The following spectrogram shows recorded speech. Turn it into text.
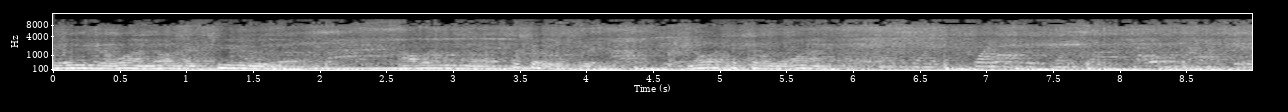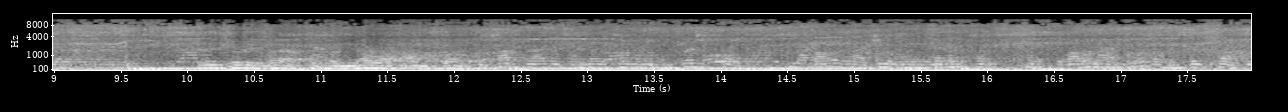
Julian's are one, Noah's are two. Alvin, uh, Cisco's are three. Noah takes over the one. 23 points. 330 left. We got Noah out in front. The top drivers are Noah Kennedy in first place, followed by Julian in second place, followed by Cisco in third place,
